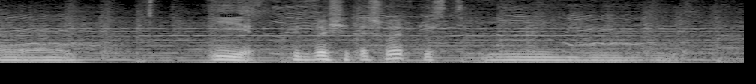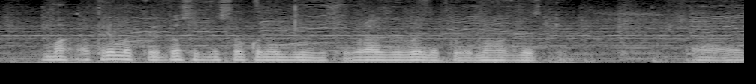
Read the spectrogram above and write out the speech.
е, і підвищити швидкість, і отримати досить високу надійність в разі виліту одного з дисків. Е,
